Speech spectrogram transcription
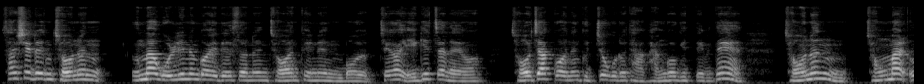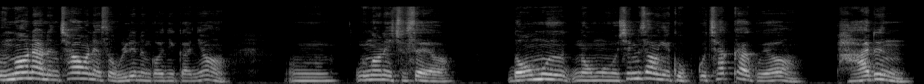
사실은 저는 음악 올리는 거에 대해서는 저한테는 뭐 제가 얘기했잖아요. 저작권은 그쪽으로 다 간 거기 때문에 저는 정말 응원하는 차원에서 올리는 거니까요. 음, 응원해 주세요. 너무 너무 심성이 곱고 착하고요. 바른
